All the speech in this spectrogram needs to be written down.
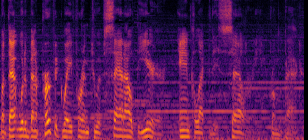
but that would have been a perfect way for him to have sat out the year and collected his salary from the Packers.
